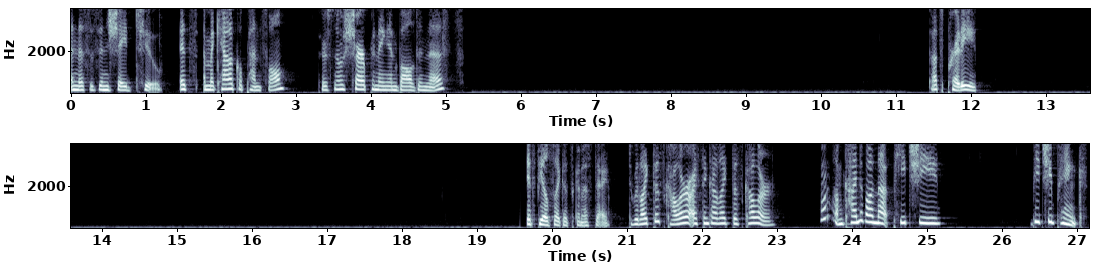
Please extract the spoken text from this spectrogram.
and this is in shade two. It's a mechanical pencil. There's no sharpening involved in this. That's pretty. It feels like it's going to stay. Do we like this color? I think I like this color. Hmm, I'm kind of on that peachy, peachy pink.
